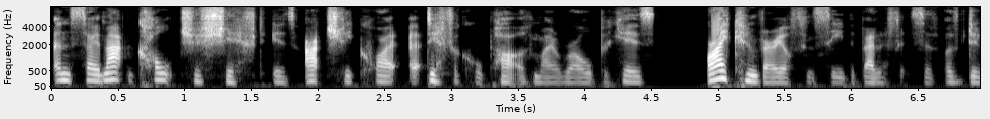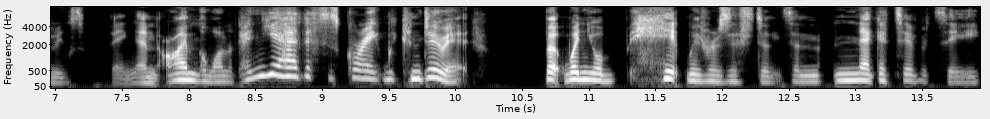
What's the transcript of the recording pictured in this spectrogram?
And so that culture shift is actually quite a difficult part of my role because I can very often see the benefits of, of doing something. And I'm the one going, yeah, this is great. We can do it. But when you're hit with resistance and negativity,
